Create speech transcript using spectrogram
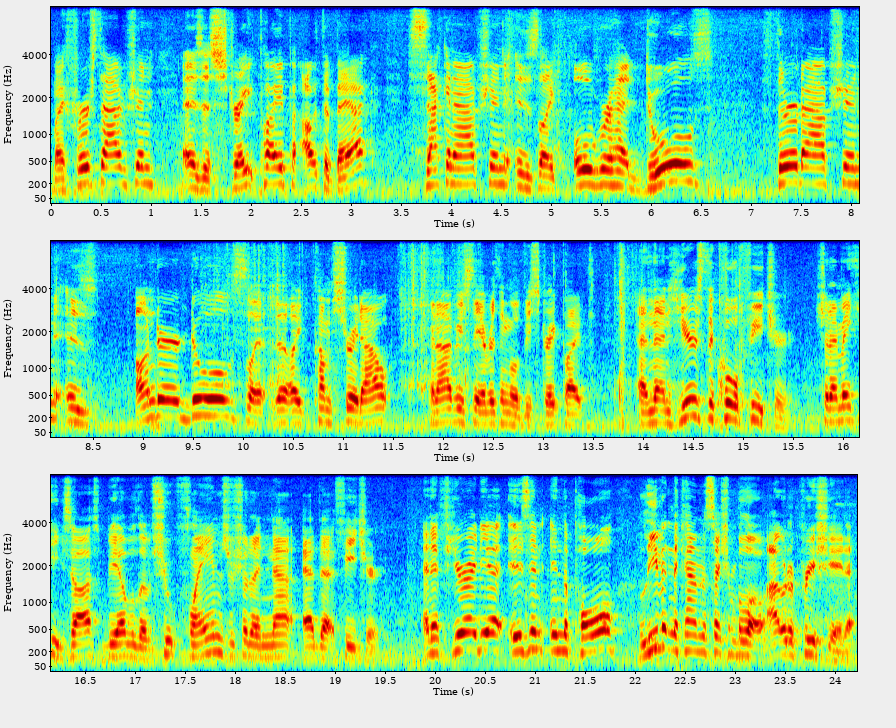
My first option is a straight pipe out the back. Second option is like overhead duals. Third option is under duals like, that like come straight out. And obviously everything will be straight piped. And then here's the cool feature. Should I make the exhaust be able to shoot flames or should I not add that feature? And if your idea isn't in the poll, leave it in the comment section below. I would appreciate it.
